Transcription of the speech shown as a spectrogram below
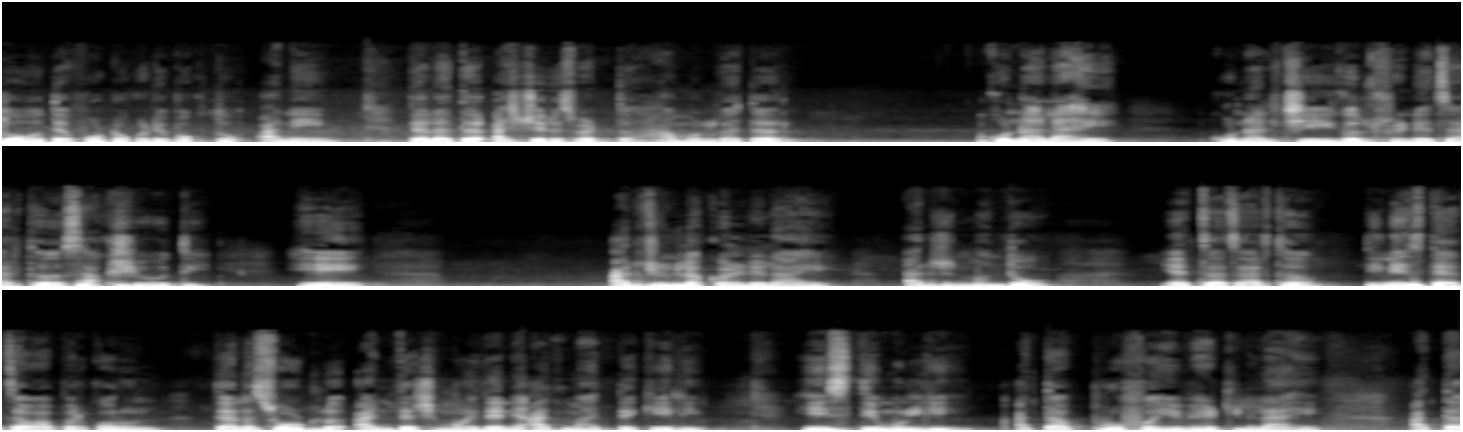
तो त्या फोटोकडे बघतो आणि त्याला तर आश्चर्यच वाटतं हा मुलगा तर कुणाल आहे? कुणालची गर्लफ्रेंड याचा अर्थ साक्षी होती. हे अर्जुनला कळलेलं आहे. अर्जुन म्हणतो याचाच अर्थ तिनेच त्याचा वापर करून त्याला सोडलं आणि त्याच्यामुळे त्याने आत्महत्या केली. हीच ती मुलगी. आता प्रूफही भेटलेला आहे. आता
